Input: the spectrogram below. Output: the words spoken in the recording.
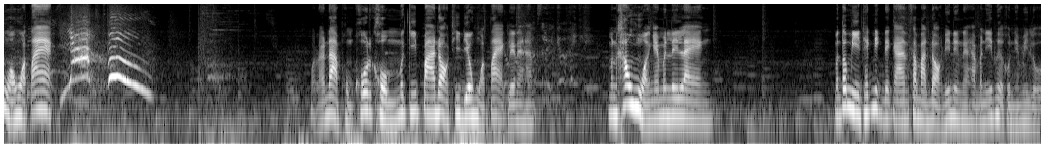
หัวหัวแตก แล้วดาบผมโคตรคม เมื่อกี้ปาดอกทีเดียวหัวแตกเลยนะครับ มันเข้าหัวไงมันเลยแรง มันต้องมีเทคนิคในการสะบัดดอกนิดนึงนะครับอันนี้เผื่อคนยังไม่รู้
